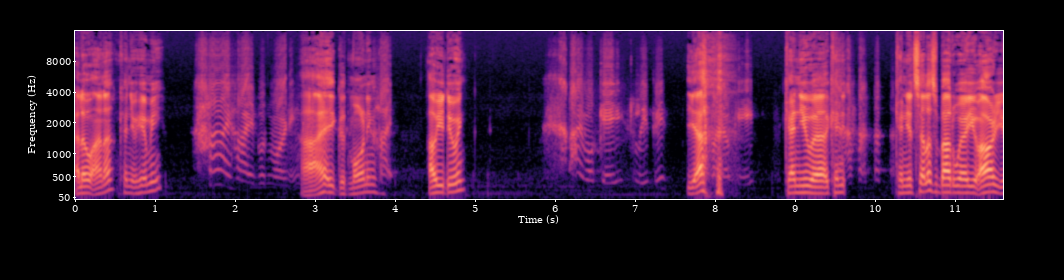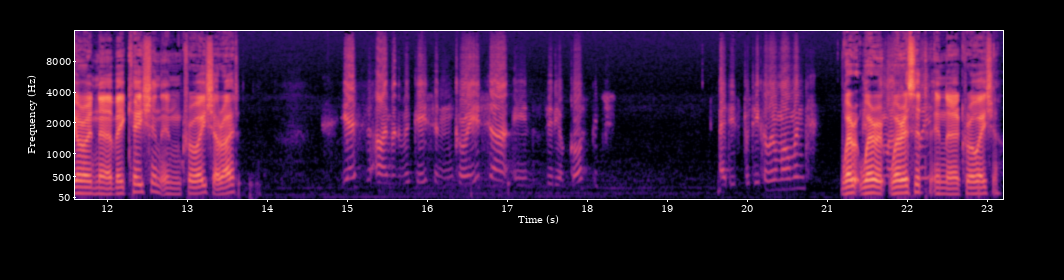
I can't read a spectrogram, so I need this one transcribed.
Hello Anna, can you hear me? Hi, hi, good morning. Hi, good morning. Hi. How are you doing? I'm okay, sleepy, Yeah. okay. Can you uh, can you can you tell us about where you are? You're in uh, vacation in Croatia, right? yes, I'm on vacation in Croatia in the city of Gospic at this particular moment. Where where where is it in uh, Croatia?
